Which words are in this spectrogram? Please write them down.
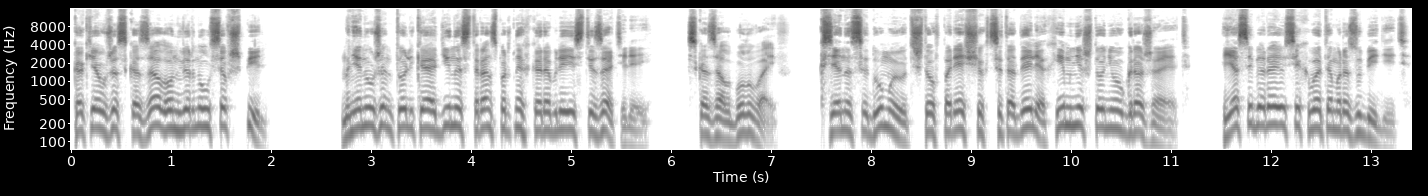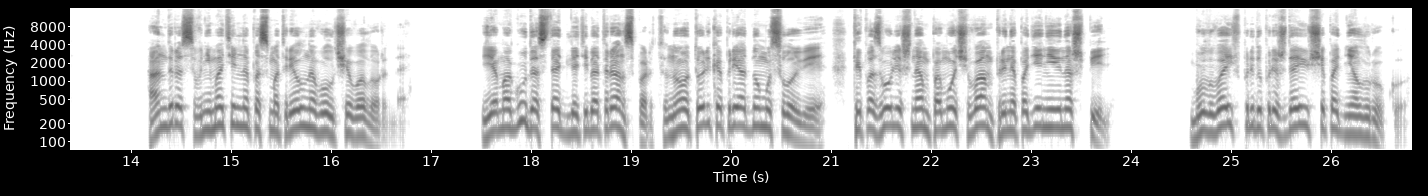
Как я уже сказал, он вернулся в шпиль. Мне нужен только один из транспортных кораблей-истязателей», – сказал Булвайф. Ксеносы думают, что в парящих цитаделях им ничто не угрожает. Я собираюсь их в этом разубедить». Андрес внимательно посмотрел на волчьего лорда. «Я могу достать для тебя транспорт, но только при одном условии. Ты позволишь нам помочь вам при нападении на шпиль». Булвайф предупреждающе поднял руку.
